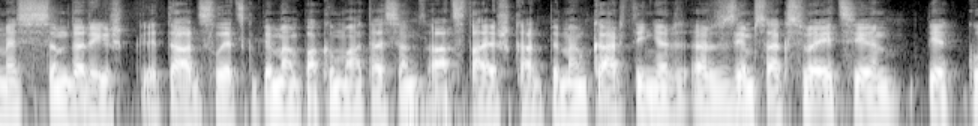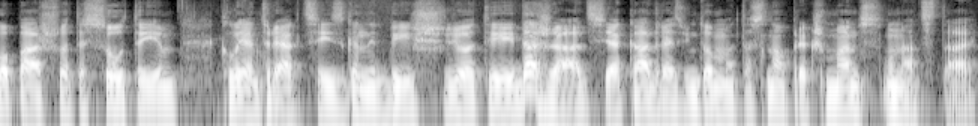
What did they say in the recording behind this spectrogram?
mēs esam darījuši tādas lietas, ka, piemēram, pakomātā esam atstājuši kādu, piemēram, kārtiņu ar, ar Ziemassvētku sveicienu pie, kopā ar šo te sūtījumu. Klientu reakcijas gan ir bijušas ļoti dažādas. Ja? Kādreiz viņi domā, tas nav priekš manis un atstāja.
